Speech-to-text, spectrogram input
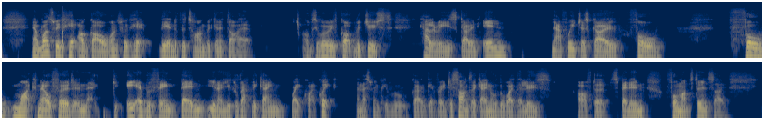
Now, once we've hit our goal, once we've hit the end of the time we're going to diet, obviously where we've got reduced calories going in. Now, if we just go full, full Mike Melford and eat everything, then you know you could rapidly gain weight quite quick and that's when people go get very disheartened. They gain all the weight they lose after spending four months doing so.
